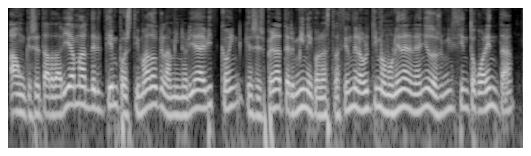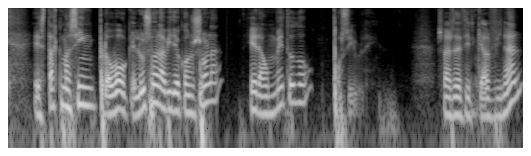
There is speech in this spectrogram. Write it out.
Aunque se tardaría más del tiempo estimado que la minoría de Bitcoin, que se espera termine con la extracción de la última moneda en el año 2140, Stack Machine probó que el uso de la videoconsola era un método posible. O sea, es decir, que al final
